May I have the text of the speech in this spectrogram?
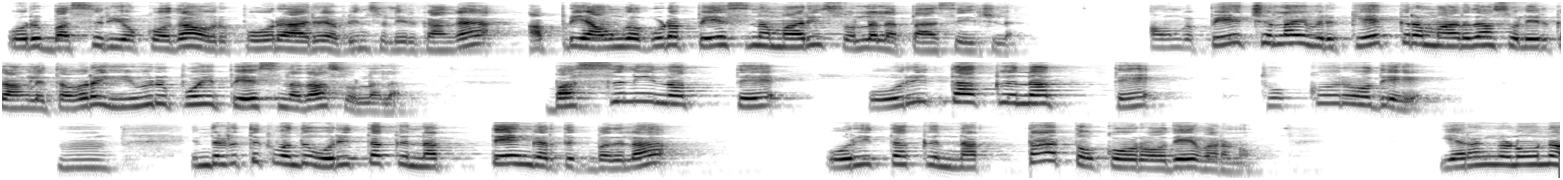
ஒரு பஸ் ரியோக்கோ தான் அவர் போகிறாரு அப்படின்னு சொல்லியிருக்காங்க. அப்படி அவங்க கூட பேசின மாதிரி சொல்லலை பேசேஜில் அவங்க பேச்செல்லாம் இவர் கேட்குற மாதிரி தான் சொல்லியிருக்காங்களே தவிர இவர் போய் பேசினதா சொல்லலை. பஸ்ஸுனி நொத்தே ஒரித்தாக்கு நத்தே தொக்கரோதே. ம், இந்த இடத்துக்கு வந்து ஒரித்தக்கு நத்தேங்கிறதுக்கு பதிலாக ஒரித்தக்கு நத்தா தொக்கோரோதே வரணும். இறங்கணும்னு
